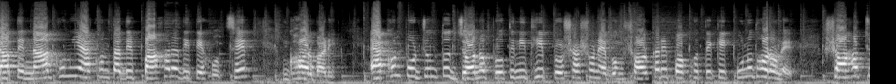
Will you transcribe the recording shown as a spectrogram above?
রাতে না ঘুমিয়ে এখন তাদের পাহারা দিতে হচ্ছে ঘরবাড়ি। এখন পর্যন্ত জনপ্রতিনিধি, প্রশাসন এবং সরকারের পক্ষ থেকে কোনো ধরনের সাহায্য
